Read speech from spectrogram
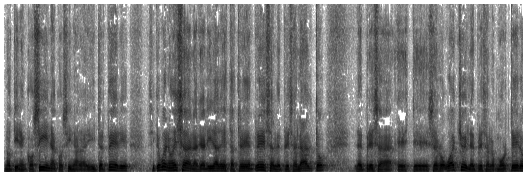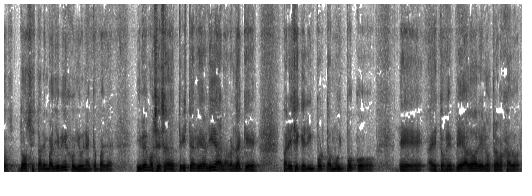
no tienen cocina, cocina de interperie. Así que bueno, esa es la realidad de estas tres empresas, la empresa El Alto, la empresa este, Cerro Guacho y la empresa Los Morteros. Dos están en Valle Viejo y una en Capayán. Y vemos esa triste realidad, la verdad que parece que le importa muy poco eh, a estos empleadores, los trabajadores.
